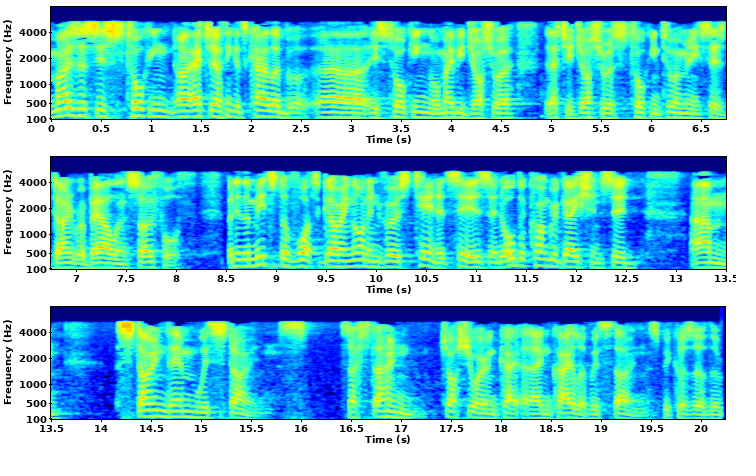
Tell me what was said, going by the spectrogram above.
And Moses is talking, uh, actually, I think it's Caleb uh, is talking, or maybe Joshua. Actually, Joshua is talking to him and he says, Don't rebel, and so forth. But in the midst of what's going on in verse 10, it says, And all the congregation said, um, Stone them with stones. So stone Joshua and Caleb with stones because of the,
